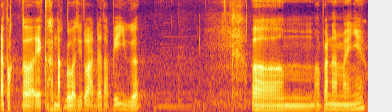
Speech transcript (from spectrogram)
apa ke ya, kehendak bebas itu ada tapi juga um, apa namanya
